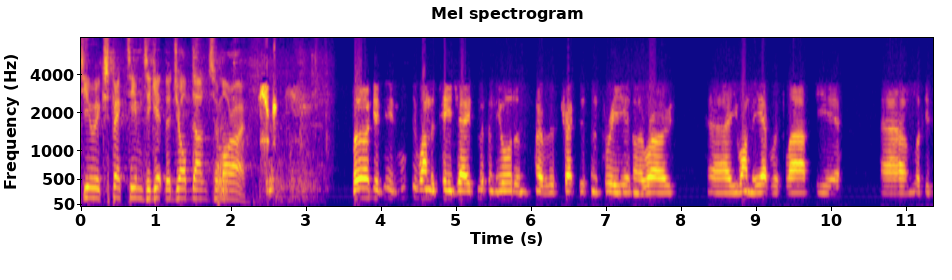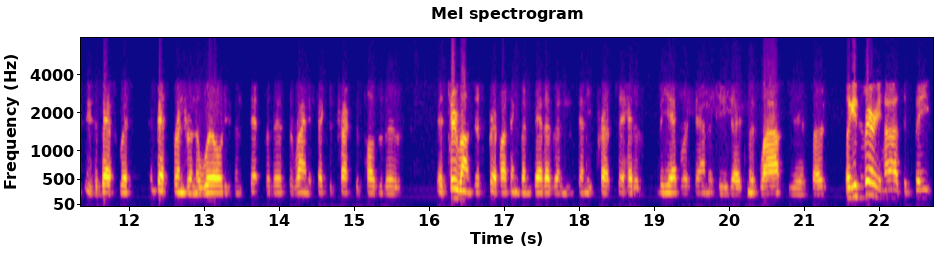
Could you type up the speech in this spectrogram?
Do you expect him to get the job done tomorrow? Look, he, won the TJ Smith in the autumn over this track distance three years in a row. Uh, he won the Everest last year. Um, look, he's, he's the best best sprinter in the world. He's been set for this. The rain affected tracks are positive. The two runs this prep, I think, been better than, than he prepped ahead of the Everest and the TJ Smith last year. So, look, it's very hard to beat.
